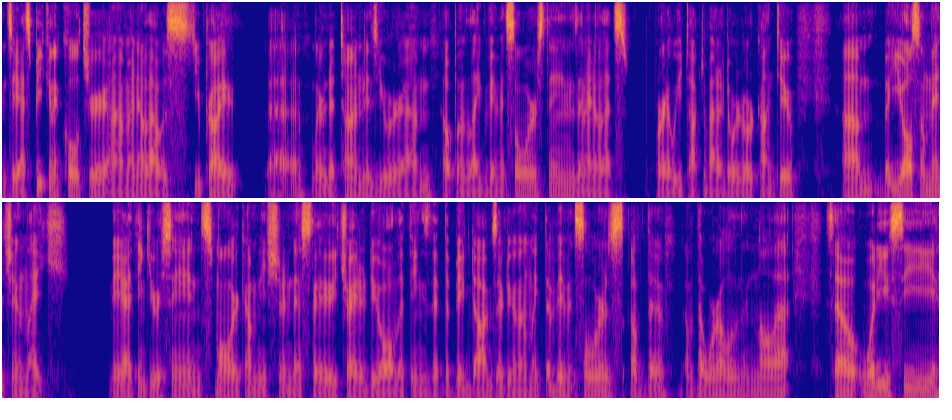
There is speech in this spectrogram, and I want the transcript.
And so, yeah, speaking of culture, um, I know that was you probably uh, learned a ton as you were um, helping with like Vivint Solar's things, and I know that's part of what you talked about at Door to Door Con too. Um, but you also mentioned like, I think you were saying smaller companies shouldn't necessarily try to do all the things that the big dogs are doing, like the Vivint Solars of the of the world and all that. So, what do you see?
